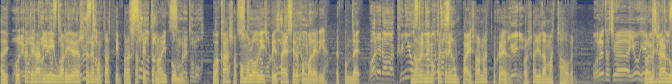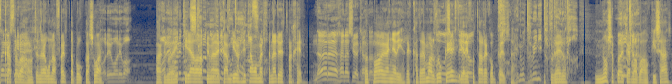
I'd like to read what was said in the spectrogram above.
La disputa de la de igualdad se remonta a los tiempos de nuestro acepto, no incumbe. ¿O acaso como lo dispensáis cero con Valeria? Responded. No rendimos cuenta de ningún país, solo nuestro credo. Por eso ayudamos a estos jóvenes. Los mensajes buscar trabajo, no tendrá alguna oferta por casual. Para que nos hayáis tirado a la primera de cambio necesitamos mercenarios extranjeros. No puedo añadir, rescataremos al duque y a disfrutar recompensa. Aventureros, no se puede quedar más bajo, quizás.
